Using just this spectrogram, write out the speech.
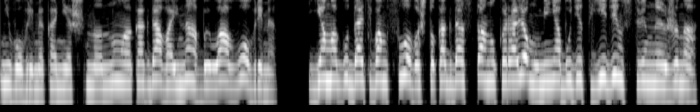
Не вовремя, конечно, ну а когда война была вовремя? Я могу дать вам слово, что когда стану королем, у меня будет единственная жена.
